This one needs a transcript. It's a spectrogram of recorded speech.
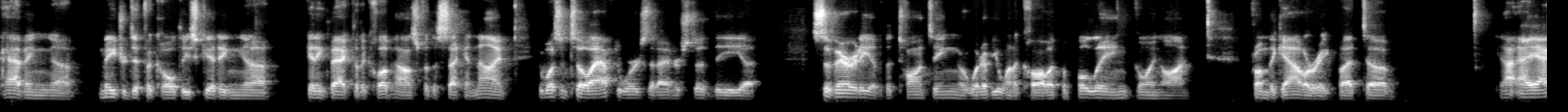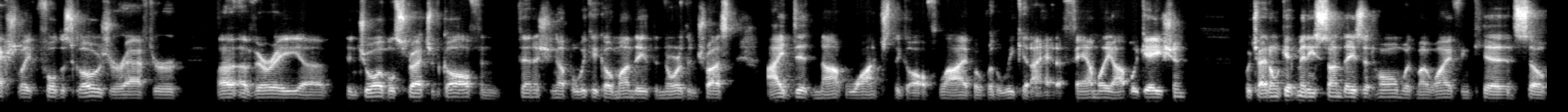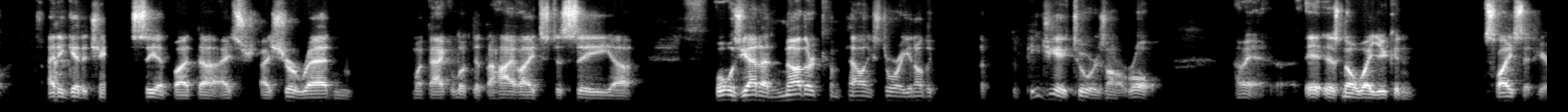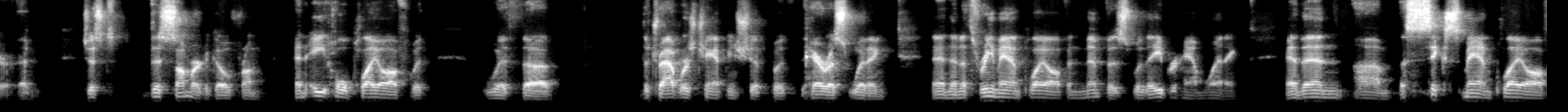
having uh, major difficulties getting uh, getting back to the clubhouse for the second nine. It wasn't until afterwards that I understood the uh, severity of the taunting or whatever you want to call it, the bullying going on from the gallery. But uh, I actually, full disclosure, after a, a very uh, enjoyable stretch of golf and finishing up a week ago Monday at the Northern Trust, I did not watch the golf live over the weekend. I had a family obligation, which I don't get many Sundays at home with my wife and kids. So I didn't get a chance to see it, but uh, I, I sure read and went back and looked at the highlights to see uh, what was yet another compelling story. You know, the, the, the PGA Tour is on a roll. I mean, it, there's no way you can slice it here. And just this summer to go from an eight-hole playoff with with uh, the Travelers Championship with Harris winning, and then a three-man playoff in Memphis with Abraham winning, and then um, a six-man playoff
